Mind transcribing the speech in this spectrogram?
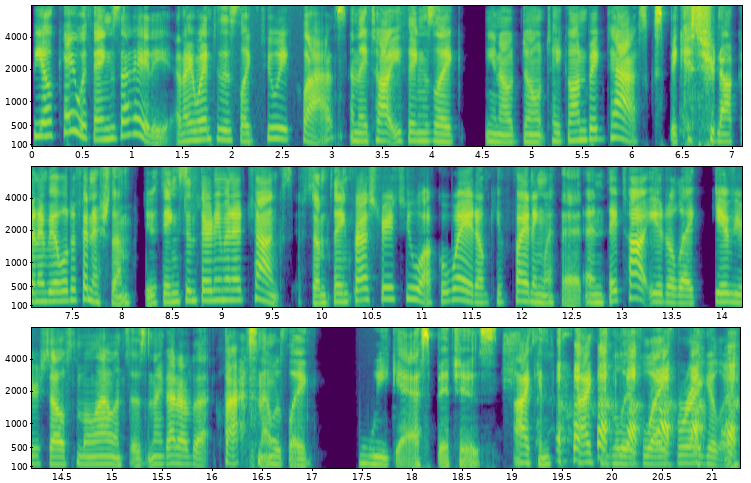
be okay with anxiety. And i went to this like 2 week class and they taught you things like you know don't take on big tasks because you're not going to be able to finish them. Do things in 30 minute chunks. If something frustrates you walk away. Don't keep fighting with it. And they taught you to like give yourself some allowances. And i got out of that class and i was like weak ass bitches. I can I can live life regular.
